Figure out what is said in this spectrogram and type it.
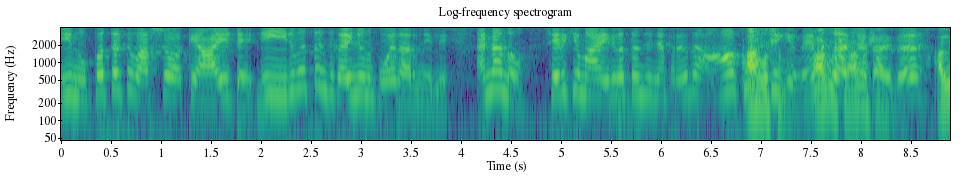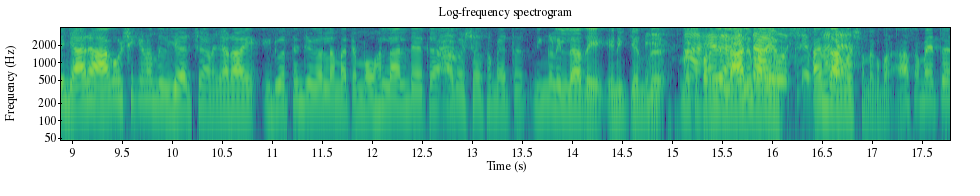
ഈ മുപ്പത്തെട്ട് വർഷമൊക്കെ ആയിട്ടേ ഈ ഇരുപത്തഞ്ച് കഴിഞ്ഞൊന്നും പോയത് അറിഞ്ഞില്ലേ? എന്നാന്നോ? ശരിക്കും ആ ഇരുപത്തഞ്ച് ഞാൻ പറയും ആഘോഷിക്കും. എന്നതാ ചേട്ടാ ഇത്? അത് ഞാൻ ആഘോഷിക്കണം എന്ന് വിചാരിച്ചാണ്. ഞാൻ ആ ഇരുപത്തഞ്ച് കൊല്ലം മറ്റേ മോഹൻലാലിന്റെ ഒക്കെ ആഘോഷ സമയത്ത് നിങ്ങളില്ലാതെ എനിക്ക് എന്ത് എന്നൊക്കെ പറഞ്ഞ് ലാൽ പറയും? എന്ത് ആഘോഷം എന്നൊക്കെ പറഞ്ഞു ആ സമയത്ത്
